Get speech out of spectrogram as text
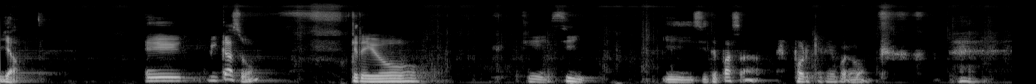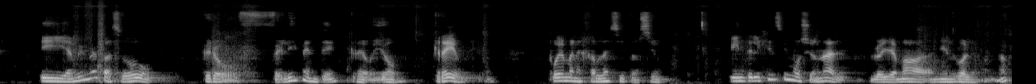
Ya. En mi caso, creo que sí. Y si te pasa, es porque eres huevón. y a mí me pasó, pero felizmente, creo yo, creo yo, puede manejar la situación. Inteligencia emocional, lo llamaba Daniel Goleman, ¿no?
